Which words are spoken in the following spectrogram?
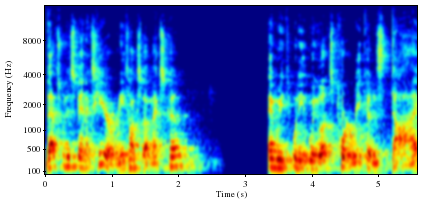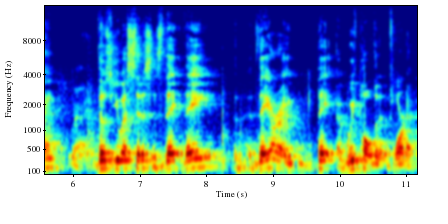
that's what Hispanics hear when he talks about Mexico. And when he, when he, when he lets Puerto Ricans die, right. those U.S. citizens, they, they, they are a, they, we've polled it in Florida,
